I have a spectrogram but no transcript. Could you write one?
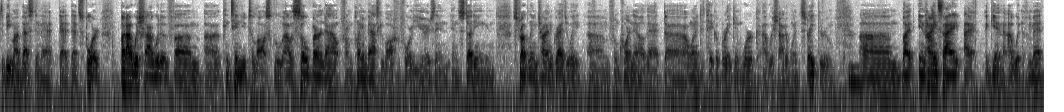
to be my best in that that that sport. But I wish I would have um, uh, continued to law school. I was so burned out from playing basketball for four years and, and studying and struggling trying to graduate um, from Cornell that uh, I wanted to take a break and work. I wish I'd have went straight through. Mm-hmm. Um, but in hindsight, I again I wouldn't have met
